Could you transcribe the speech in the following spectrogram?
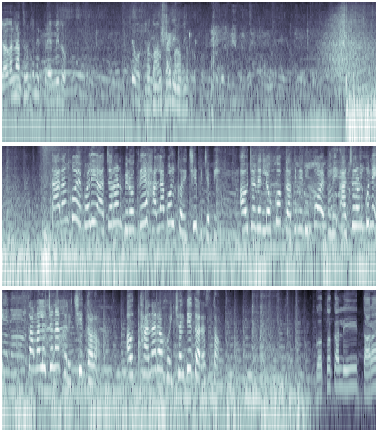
জগন্নাথ হচ্ছেন প্রেমী লোক ତାରାଙ୍କ ଏଭଳି ଆଚରଣ ବିରୋଧରେ ହାଲାବୋଲ କରିଛି ବିଜେପି ଆଉ ଜଣେ ଲୋକ ପ୍ରତିନିଧିଙ୍କ ଏଭଳି ଆଚରଣକୁ ନେଇ ସମାଲୋଚନା କରିଛି ଦଳ ଆଉ ଥାନାର ହୋଇଛନ୍ତି ଦ୍ୱାରସ୍ଥ ଗତକାଲି ତାରା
